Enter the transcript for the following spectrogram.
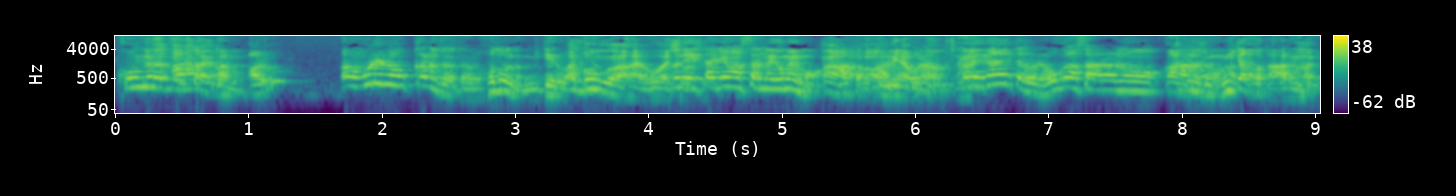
こんだけ仲良くある？あ俺の彼女だったらほとんど見てるわ。あ僕ははいお会いしほんで、竹松さんの嫁もあ会った。ことある見たことある。んですほんで、なんやったら俺、小笠原の彼女も見たことあるんよ。はい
